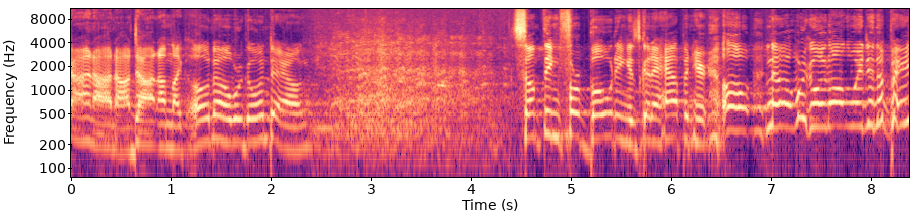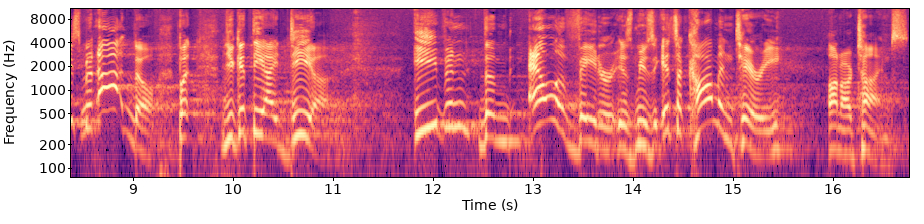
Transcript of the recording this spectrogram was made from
I'm like, oh no, we're going down. Something foreboding is going to happen here. Oh no, we're going all the way to the basement. Ah, no. But you get the idea. Even the elevator is music, it's a commentary on our times.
